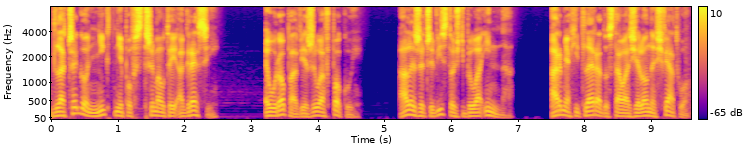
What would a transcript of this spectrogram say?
Dlaczego nikt nie powstrzymał tej agresji? Europa wierzyła w pokój, ale rzeczywistość była inna. Armia Hitlera dostała zielone światło.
